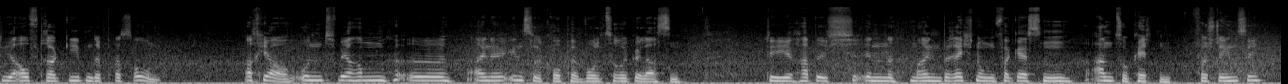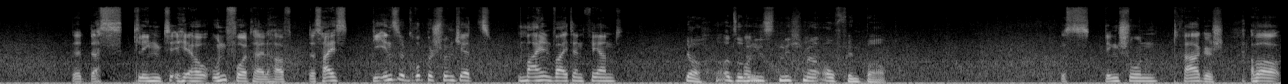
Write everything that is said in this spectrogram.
die auftraggebende Person. Ach ja, und wir haben äh, eine Inselgruppe wohl zurückgelassen. Die habe ich in meinen Berechnungen vergessen anzuketten. Verstehen Sie? Das klingt eher unvorteilhaft. Das heißt, die Inselgruppe schwimmt jetzt meilenweit entfernt. Ja, also und die ist nicht mehr auffindbar. Das klingt schon tragisch. Aber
